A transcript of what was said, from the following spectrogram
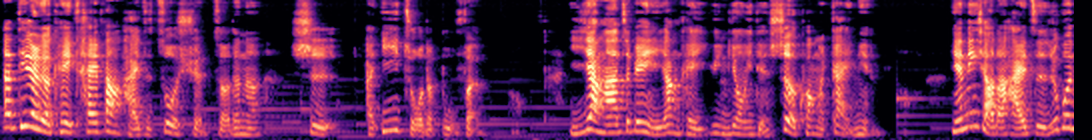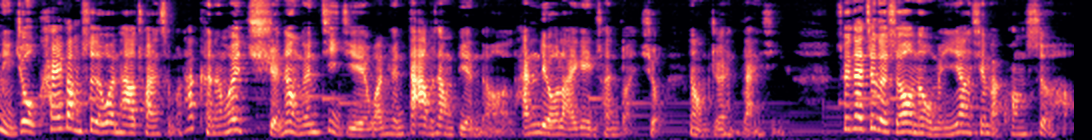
那第二个可以开放孩子做选择的呢，是呃衣着的部分。一样啊，这边一样可以运用一点色框的概念。年龄小的孩子，如果你就开放式的问他要穿什么，他可能会选那种跟季节完全搭不上边的哦，寒流来给你穿短袖，那我们就会很担心。所以在这个时候呢，我们一样先把框设好。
